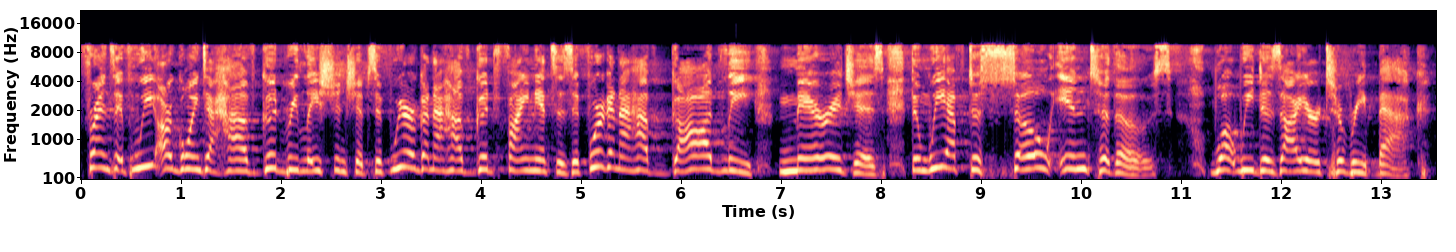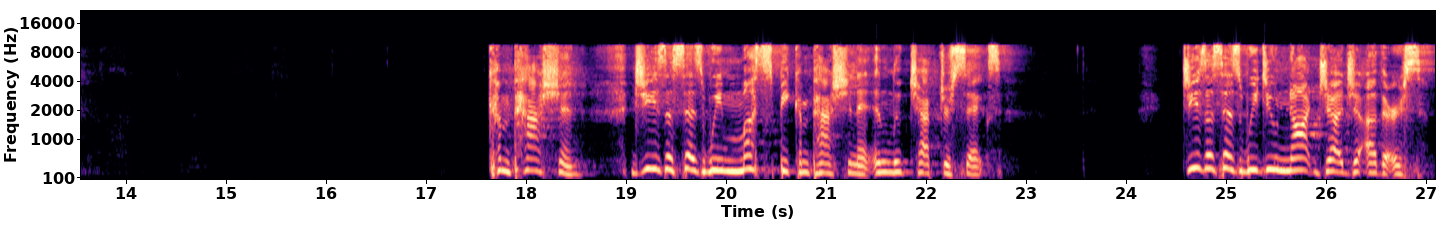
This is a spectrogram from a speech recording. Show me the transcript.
Friends, if we are going to have good relationships, if we are going to have good finances, if we're going to have godly marriages, then we have to sow into those what we desire to reap back. Compassion. Jesus says we must be compassionate in Luke chapter 6. Jesus says we do not judge others.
